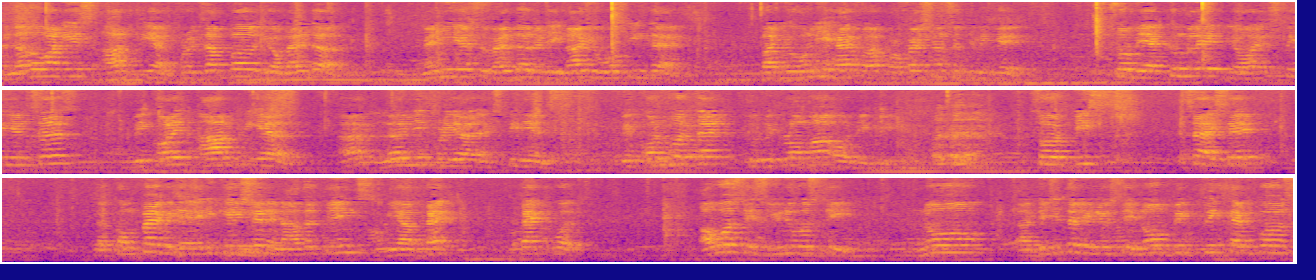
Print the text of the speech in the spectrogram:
Another one is RPL. For example, you're welder. Many years you welder already, now you're working there. But you only have a professional certificate. So we accumulate your experiences, we call it RPL, uh, Learning Prior Experience. We convert that to diploma or degree. So this, as I say, the compare with the education and other things, we are back backward. Ours is university, no uh, digital university, no big big campus.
